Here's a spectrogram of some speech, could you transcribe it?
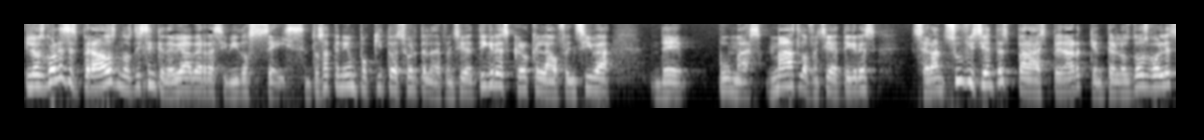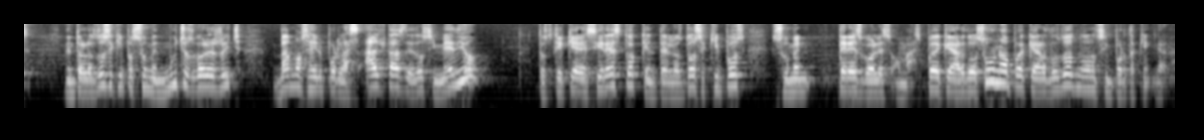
Y los goles esperados nos dicen que debía haber recibido seis. Entonces ha tenido un poquito de suerte la defensiva de Tigres. Creo que la ofensiva de Pumas más la ofensiva de Tigres serán suficientes para esperar que entre los dos goles, entre los dos equipos sumen muchos goles, Rich. Vamos a ir por las altas de dos y medio. Entonces, ¿qué quiere decir esto? Que entre los dos equipos sumen tres goles o más. Puede quedar 2-1, puede quedar 2-2, no nos importa quién gana.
